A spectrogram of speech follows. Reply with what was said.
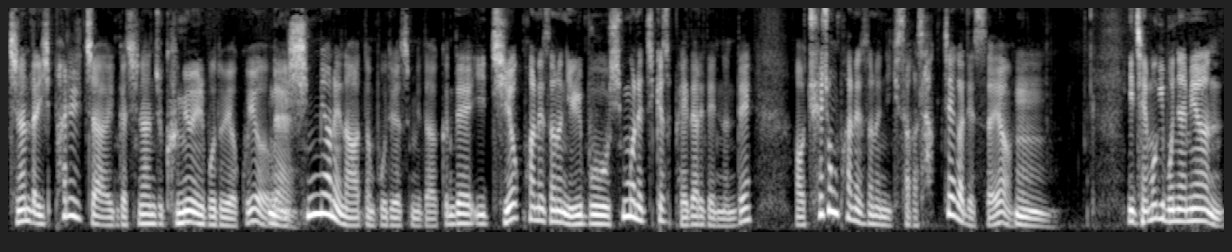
지난달 28일자, 그러니까 지난주 금요일 보도였고요. 네. 이 신면에 나왔던 보도였습니다. 근데 이 지역판에서는 일부 신문에 찍혀서 배달이 됐는데 어, 최종판에서는 이 기사가 삭제가 됐어요. 음, 이 제목이 뭐냐면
